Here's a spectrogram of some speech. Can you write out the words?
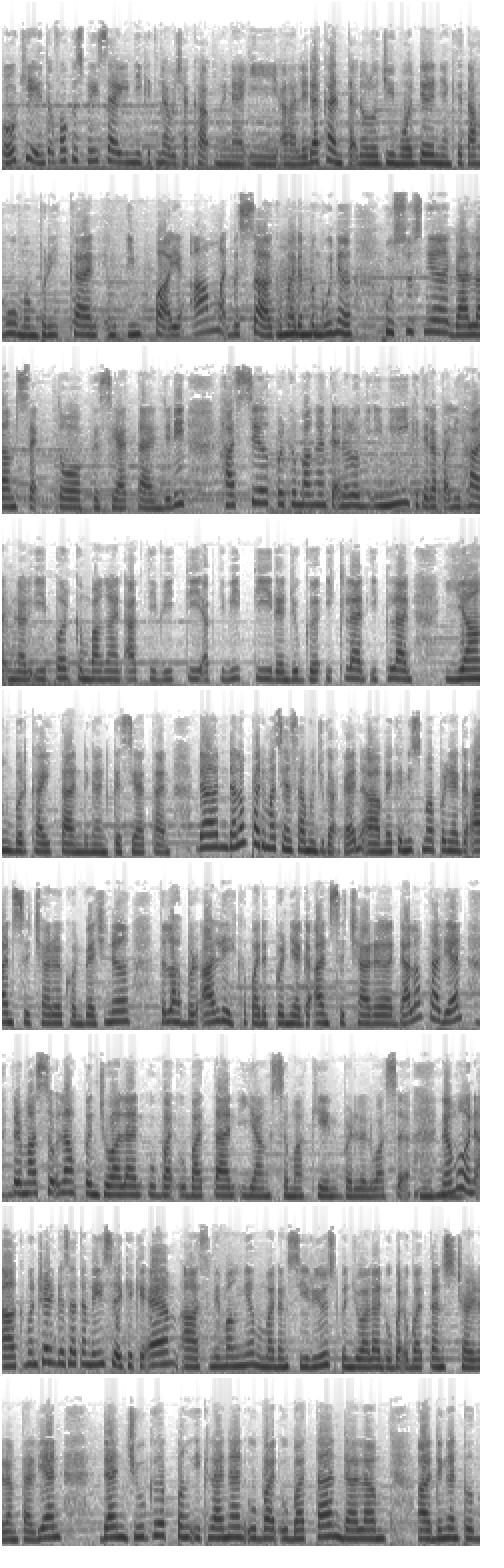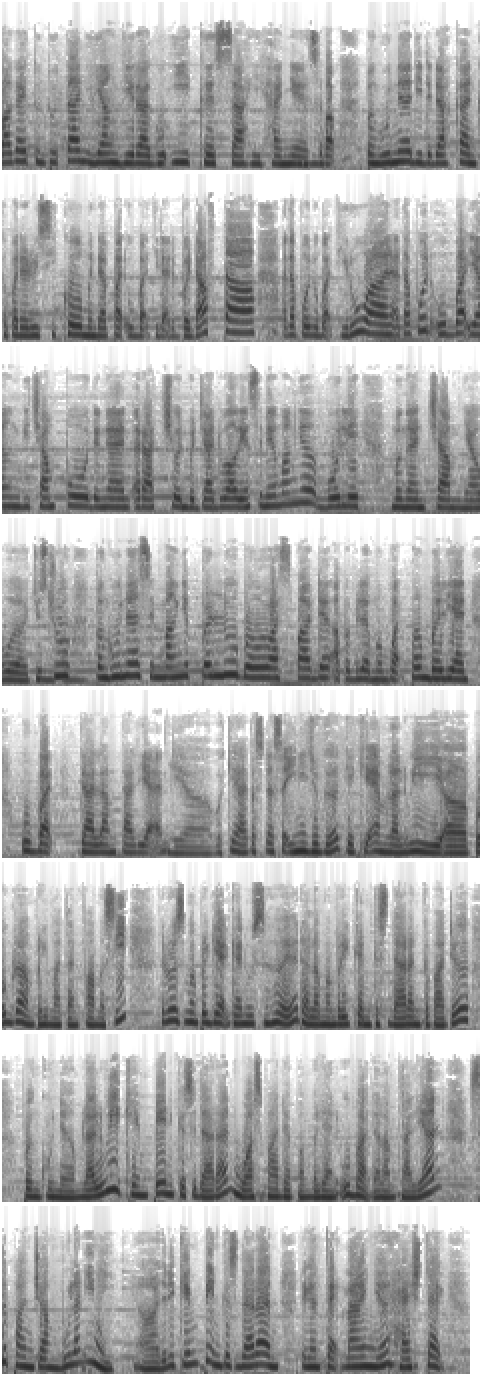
Okey, untuk fokus Malaysia ini kita nak bercakap mengenai uh, ledakan teknologi moden yang kita tahu memberikan impak yang amat besar kepada hmm. pengguna khususnya dalam sektor kesihatan. Jadi, hasil perkembangan teknologi ini kita dapat lihat melalui perkembangan aktiviti-aktiviti dan juga iklan-iklan yang berkaitan dengan kesihatan. Dan dalam pada masa yang sama juga kan, uh, mekanisme perniagaan secara konvensional telah beralih kepada perniagaan secara dalam talian termasuklah penjualan penjualan ubat-ubatan yang semakin berleluasa. Mm-hmm. Namun uh, Kementerian Kesihatan Malaysia KKM uh, sememangnya memandang serius penjualan ubat-ubatan secara dalam talian dan juga pengiklanan ubat-ubatan dalam uh, dengan pelbagai tuntutan yang diragui kesahihannya mm-hmm. sebab pengguna didedahkan kepada risiko mendapat ubat tidak berdaftar ataupun ubat tiruan ataupun ubat yang dicampur dengan racun berjadual yang sememangnya boleh mengancam nyawa. Justru mm-hmm. pengguna sememangnya perlu berwaspada apabila membuat pembelian ubat dalam talian. Ya, okey atas dasar ini juga KKM melalui uh, program perkhidmatan farmasi terus mempergiatkan usaha ya dalam memberikan kesedaran kepada pengguna melalui kempen kesedaran waspada pembelian ubat dalam talian sepanjang bulan ini. Uh, jadi kempen kesedaran dengan tagline-nya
